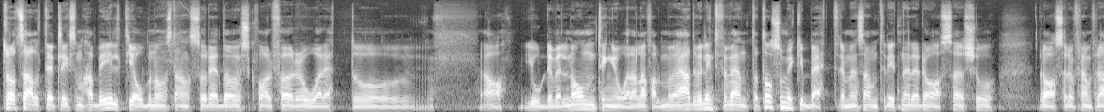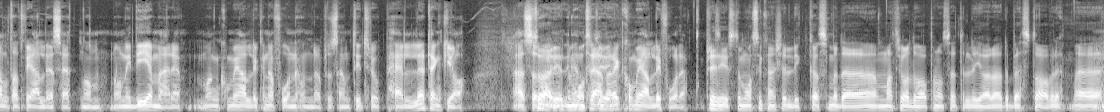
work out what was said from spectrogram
trots allt ett liksom habilt jobb någonstans och rädda oss kvar förra året och ja, gjorde väl någonting i år i alla fall. Men vi hade väl inte förväntat oss så mycket bättre. Men samtidigt när det rasar så rasar det framförallt att vi aldrig har sett någon, någon idé med det. Man kommer ju aldrig kunna få en hundraprocentig trupp heller tänker jag. Alltså, Så är det. Du en måste ju- tränare kommer ju aldrig få det. Precis, du måste kanske lyckas med det material du har på något sätt eller göra det bästa av det. Eh,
